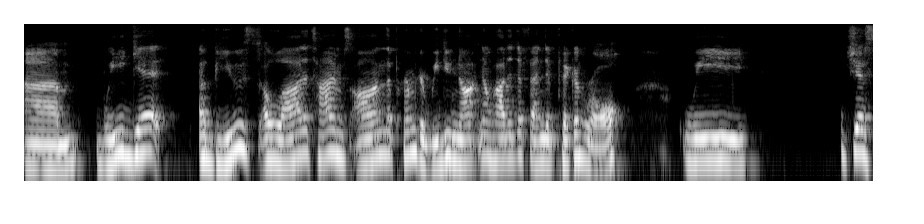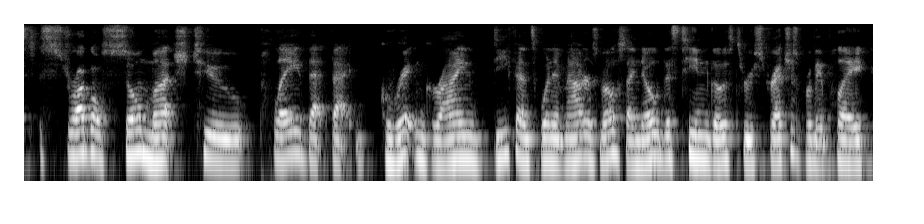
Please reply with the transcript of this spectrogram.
Um, we get abused a lot of times on the perimeter. We do not know how to defend a pick and roll. We just struggle so much to play that that grit and grind defense when it matters most. I know this team goes through stretches where they play,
